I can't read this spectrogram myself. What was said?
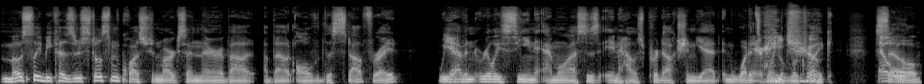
mostly because there's still some question marks in there about about all of this stuff, right? We Yeah. haven't really seen MLS's in-house production yet and what it's going to look true. like. Oh, So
